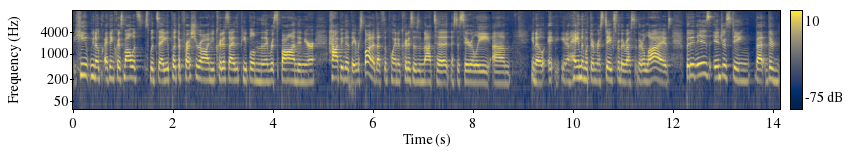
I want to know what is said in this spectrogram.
he, you know, I think Chris Smalls would, would say you put the pressure on, you criticize the people, and then they respond, and you're happy that they responded. That's the point of criticism, not to necessarily, um, you know, eh, you know, hang them with their mistakes for the rest of their lives. But it is interesting that there,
